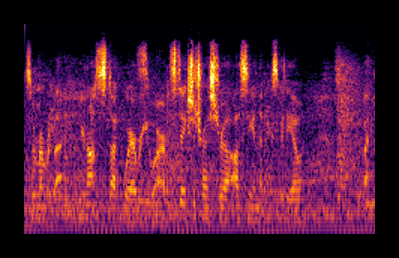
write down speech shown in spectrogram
So remember that. You're not stuck wherever you are. Stay extraterrestrial. I'll see you in the next video. Goodbye.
